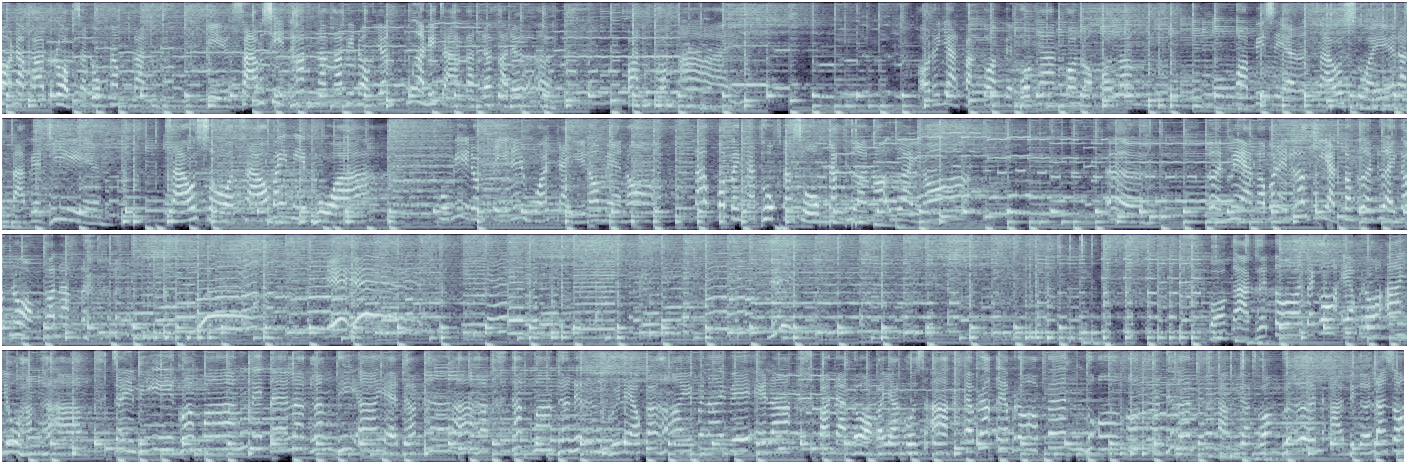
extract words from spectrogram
นาะนะคะรวมสะดุกน้ำกัน อีกสามสี่ท่านนะคะ พี่น้องยันเมื่อนี้จากกันเด้อค่ะเด้อปันของอายขออนุญาตฝากก่อนเป็นผลงานก่อนหองก่อนล่ำมอบพิเศษสาวสวยดันหนาเวทีสาวโสดสาวไม่มีผัวผู้มีดนตรีในหัวใจเนาะแม่เนาะแล้วก็เป็นตะทุกตะโศกตะเทือนเนาะ lửa là gió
